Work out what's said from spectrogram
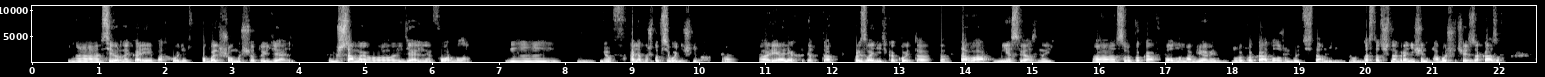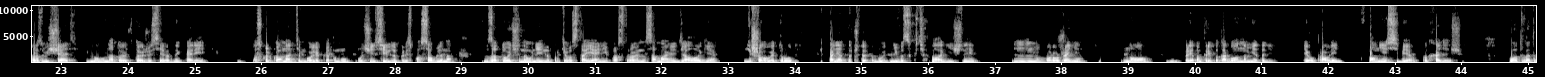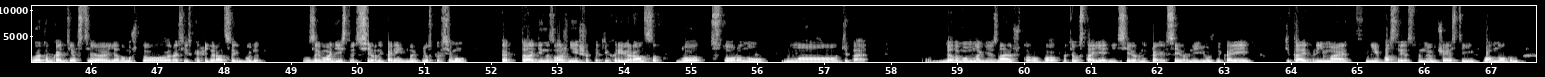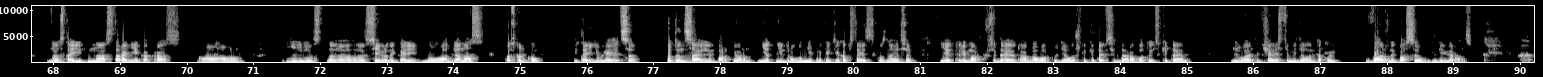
Северная Корея подходит по большому счету идеально. То бишь самая идеальная формула, понятно, что в сегодняшних реалиях это производить какой-то товар, не связанный с ВПК в полном объеме. ВПК должен быть там ну, достаточно ограничен, а большая часть заказов размещать ну, на той, в той же Северной Корее поскольку она тем более к этому очень сильно приспособлена, заточена, у ней на противостоянии построена сама идеология, дешевый труд. Понятно, что это будет не высокотехнологичные вооружения, но при этом при патагонном методе управления вполне себе подходящий. Вот в, в этом контексте я думаю, что Российская Федерация и будет взаимодействовать с Северной Кореей. Ну и плюс ко всему, это один из важнейших таких реверансов в сторону Китая. Я думаю, многие знают, что в противостоянии Северной, Северной и Южной Кореи Китай принимает непосредственное участие и во многом э, стоит на стороне как раз а, э, Северной Кореи. Ну а для нас, поскольку Китай является потенциальным партнером, нет, ни другом ни при каких обстоятельствах, вы знаете, я эту ремарку всегда, эту оговорку делаю, что Китай всегда работает с Китаем. В этой части мы делаем такой важный посыл и реверанс.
